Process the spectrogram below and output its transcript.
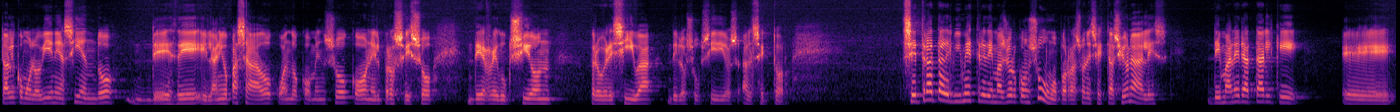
tal como lo viene haciendo desde el año pasado, cuando comenzó con el proceso de reducción progresiva de los subsidios al sector. Se trata del bimestre de mayor consumo por razones estacionales, de manera tal que eh,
